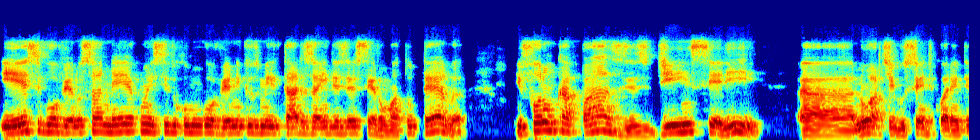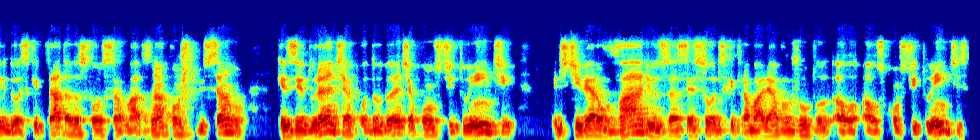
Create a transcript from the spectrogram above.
e esse governo Sarney é conhecido como um governo em que os militares ainda exerceram uma tutela e foram capazes de inserir uh, no artigo 142, que trata das Forças Armadas na Constituição, quer dizer, durante a, durante a Constituinte, eles tiveram vários assessores que trabalhavam junto ao, aos constituintes,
